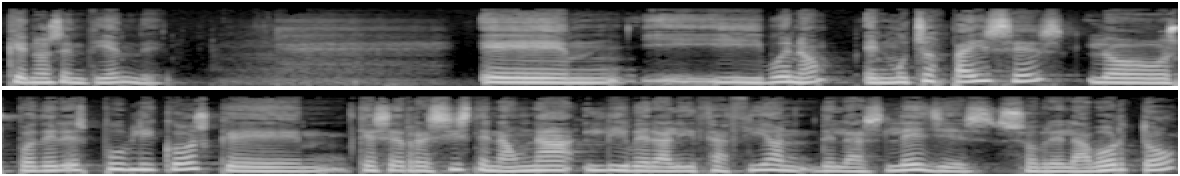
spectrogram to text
que no se entiende. Eh, y, bueno, en muchos países los poderes públicos que, que, se resisten a una liberalización de las leyes sobre el aborto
